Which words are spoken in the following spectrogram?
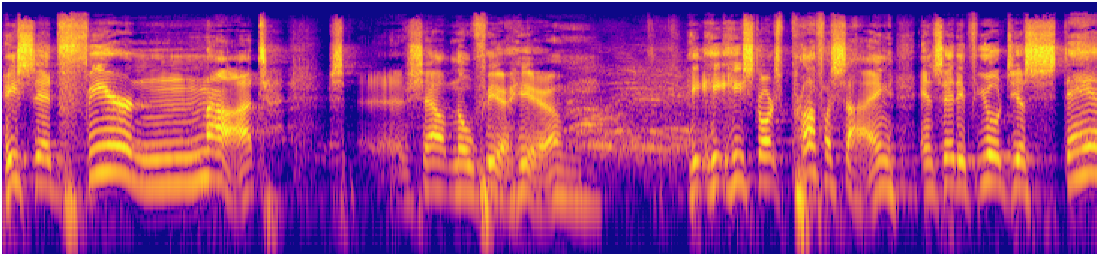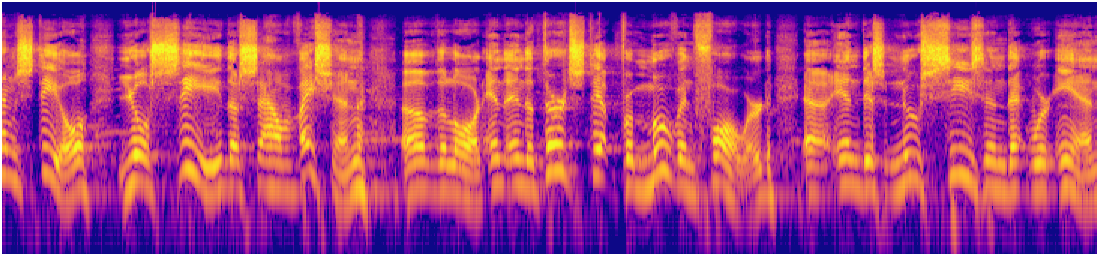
He said, Fear not, shout no fear here. He, he, he, starts prophesying and said, If you'll just stand still, you'll see the salvation of the Lord. And, and the third step for moving forward uh, in this new season that we're in,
